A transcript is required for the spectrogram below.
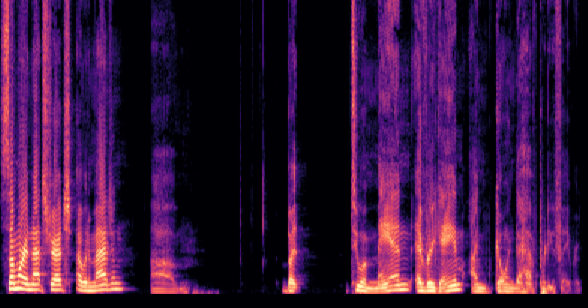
somewhere in that stretch, I would imagine. Um, but to a man, every game, I'm going to have Purdue favored.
